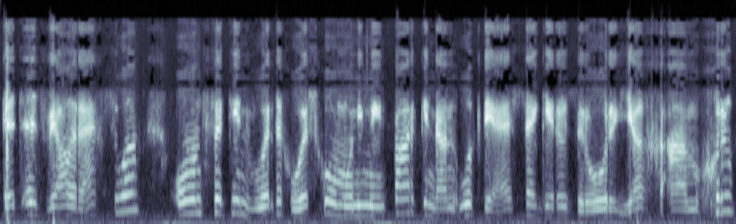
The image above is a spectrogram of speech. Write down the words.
Dit is wel reg so. Ons verteenwoordig Hoërskool Monumentpark en dan ook die #GeroesRoar jeug um groep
